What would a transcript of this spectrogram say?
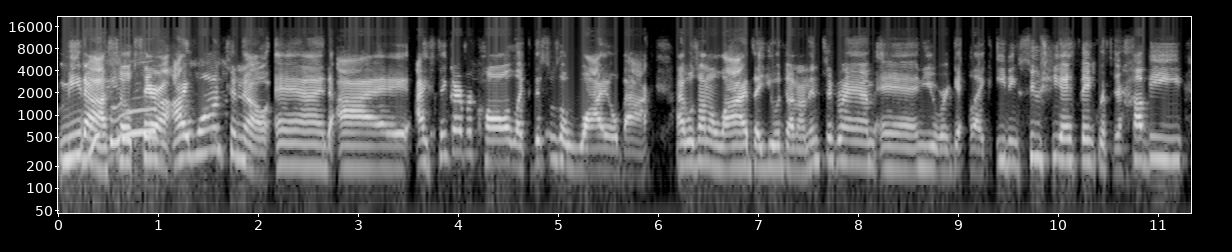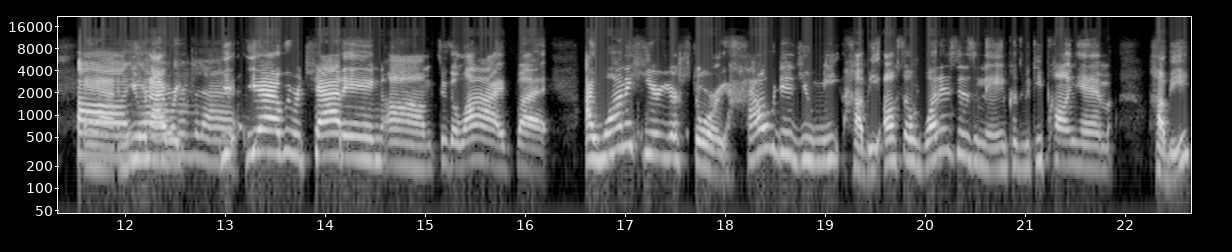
Mira, so Sara, I want to know, and I I think I recall like this was a while back. I was on a live that you had done on Instagram, and you were get like eating sushi, I think, with your hubby. Oh, And you and yeah, I were- that. Y- Yeah, we were chatting um through the live, but I want to hear your story. How did you meet hubby? Also, what is his name? Because we keep calling him hubby.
